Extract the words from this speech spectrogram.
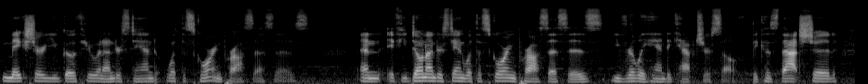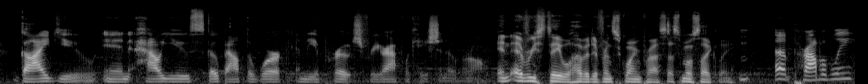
make sure you go through and understand what the scoring process is. And if you don't understand what the scoring process is, you've really handicapped yourself because that should guide you in how you scope out the work and the approach for your application overall. And every state will have a different scoring process, most likely. Uh, probably.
